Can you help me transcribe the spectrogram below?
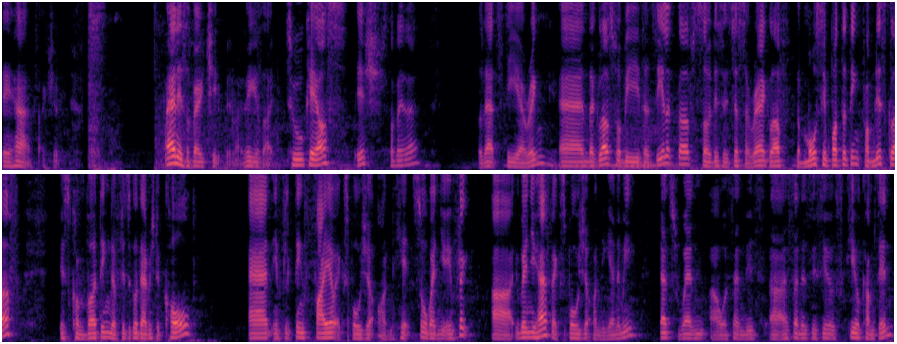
They have actually, and it's a very cheap. I think it's like two chaos ish, something like that. So that's the uh, ring, and the gloves will be the zealot gloves. So this is just a rare glove. The most important thing from this glove is converting the physical damage to cold and inflicting fire exposure on hit. So when you inflict, uh, when you have exposure on the enemy, that's when our Ascendancy, uh, Ascendancy skill comes in.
